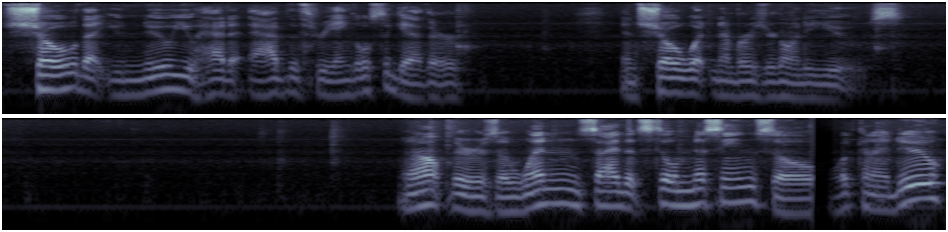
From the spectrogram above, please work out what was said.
Show that you knew you had to add the three angles together and show what numbers you're going to use. Well, there's a one side that's still missing, so what can I do?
